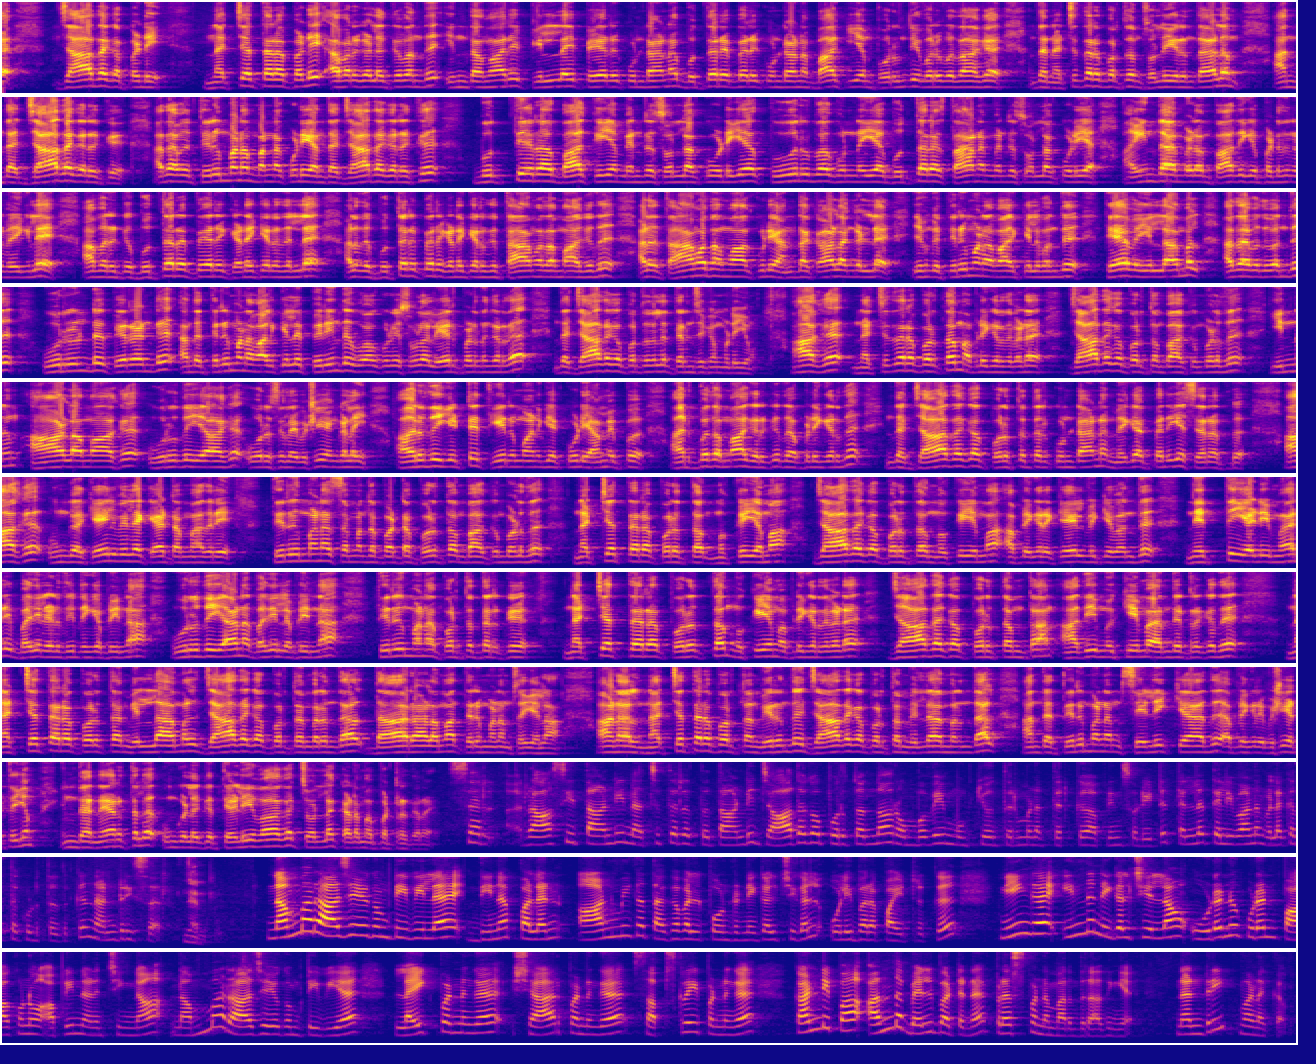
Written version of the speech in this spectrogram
ஜாதகப்படி நட்சத்திரப்படி அவர்களுக்கு வந்து இந்த மாதிரி பிள்ளை பேருக்குண்டான புத்தர பேருக்குண்டான பாக்கியம் பொருந்தி வருவதாக அந்த நட்சத்திர பொருத்தம் சொல்லியிருந்தாலும் அந்த ஜாதகருக்கு அதாவது திருமணம் பண்ணக்கூடிய அந்த ஜாதகருக்கு புத்திர பாக்கியம் என்று சொல்லக்கூடிய பூர்வ புண்ணிய புத்தர ஸ்தானம் என்று சொல்லக்கூடிய ஐந்தாம் இடம் பாதிக்கப்பட்டதுன்னு வைங்களே அவருக்கு புத்தர பேர் கிடைக்கிறதில்ல அல்லது புத்தர பேர் கிடைக்கிறது தாமதமாகுது அல்லது தாமதமாகக்கூடிய அந்த காலங்களில் இவங்க திருமண வாழ்க்கையில் வந்து தேவையில்லாமல் அதாவது வந்து உருண்டு பிறண்டு அந்த திருமண வாழ்க்கையில் பிரிந்து போகக்கூடிய சூழல் ஏற்படுதுங்கிறத இந்த ஜாதக பொருத்தத்தில் தெரிஞ்சுக்க முடியும். ஆக நட்சத்திர பொருத்தம் அப்படிங்கிறத விட ஜாதக பொருத்தம் பார்க்கும் பொழுது இன்னும் ஆழமாக உறுதியாக ஒரு சில விஷயங்களை அறுதியிட்டு தீர்மானிக்கக்கூடிய அமைப்பு அற்புதமாக இருக்குது அப்படிங்கிறது இந்த ஜாதக பொருத்தத்திற்குண்டான மிகப்பெரிய சிறப்பு. ஆக உங்கள் கேள்வியில் கேட்ட மாதிரி திருமண சம்பந்தப்பட்ட பொருத்தம் பார்க்கும் பொழுது நட்சத்திர பொருத்தம் முக்கியமா ஜாதக பொருத்தம் முக்கியமா அப்படிங்கிற கேள்விக்கு வந்து நெத்தி அடி மாதிரி பதில் எடுத்துக்கிட்டீங்க அப்படின்னா உறுதியான பதில் அப்படின்னா திருமண பொருத்தத்திற்கு நட்சத்திர பொருத்தம் முக்கியம் அப்படிங்கிறத விட ஜாதக பொருத்தம் தான் அதிமுக்கியமாக இருந்துகிட்டு இருக்குது. நட்சத்திர பொருத்தம் இல்லாமல் ஜாதக பொருத்தம் இருந்தால் தாராளமாக திருமணம் செய்யலாம். ஆனால் நட்சத்திர பொருத்தம் இருந்து ஜாதக பொருத்தம் இல்லாமல் இருந்தால் அந்த திருமணம் செழிக்காது அப்படிங்கிற விஷயத்தையும் இந்த நேரத்தில் உங்களுக்கு தெளிவாக சொல்ல கடமைப்பட்டிருக்கிறேன். சார் ராசி தாண்டி நட்சத்திரத்தை தாண்டி ஜாதக பொருத்தம் தான் ரொம்பவே முக்கியம் திருமணத்திற்கு அப்படின்னு சொல்லிட்டு தெள்ள தெளிவான விளக்கத்தை கொடுத்ததுக்கு நன்றி சார். நன்றி. நம்ம ராஜயோகம் டிவியில் தினப்பலன் ஆன்மீக தகவல் போன்ற நிகழ்ச்சிகள் ஒளிபரப்பாயிட்டு இருக்கு நீங்கள் இந்த நிகழ்ச்சியெல்லாம் உடனுக்குடன் பார்க்கணும் அப்படின்னு நினச்சிங்கன்னா நம்ம ராஜயோகம் டிவியை லைக் பண்ணுங்கள் ஷேர் பண்ணுங்கள் சப்ஸ்கிரைப் பண்ணுங்கள் கண்டிப்பாக அந்த பெல் பட்டனை ப்ரெஸ் பண்ண மறந்துடாதீங்க. நன்றி வணக்கம்.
